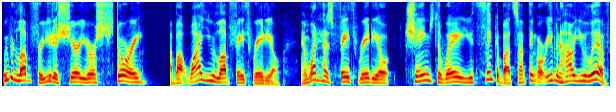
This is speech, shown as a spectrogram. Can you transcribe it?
We would love for you to share your story about why you love Faith Radio and what has Faith Radio changed the way you think about something or even how you live.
